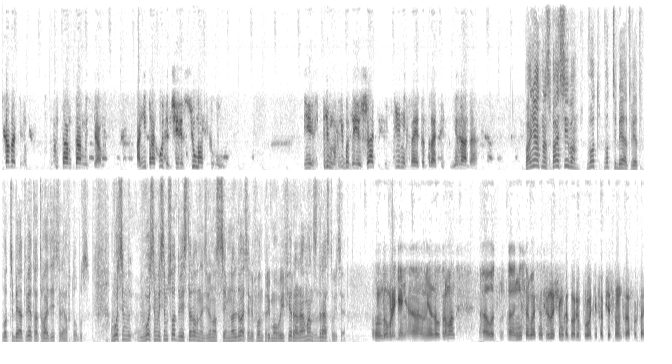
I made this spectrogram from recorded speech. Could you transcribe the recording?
сказать им там, там, там и там они проходят через всю Москву. И люди могли бы доезжать, и денег на это тратить не надо. Понятно, спасибо. Вот, вот тебе ответ. Вот тебе ответ от водителя автобуса. 8, 8 800 200 ровно 9702, телефон прямого эфира. Роман, здравствуйте. Добрый день, э, меня зовут Роман. Э, вот э, не согласен с ведущим, который против общественного транспорта.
